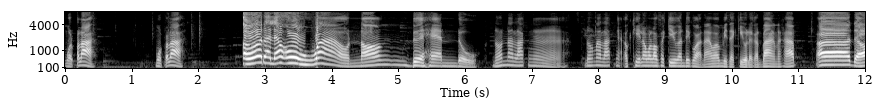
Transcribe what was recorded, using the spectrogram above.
หมดปะล่ะหมดปะล่ะเออได้แล้วโอ้ว้าว น้องเดอะแฮนโดน้องน่ารักง่ะ น้องน่ารักไงโอเคเรามาลองสกิลกันดีกว่านะว่ามีสกิลอะไรกันบ้างนะครับเอ่อเดี๋ยว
